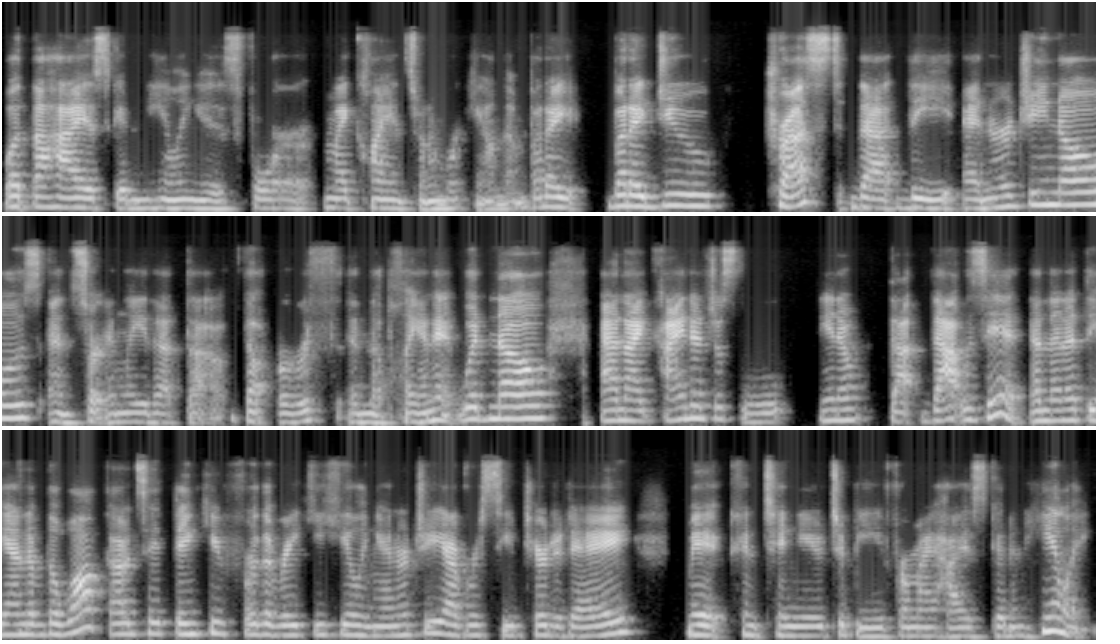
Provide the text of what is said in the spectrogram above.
what the highest good and healing is for my clients when i'm working on them but i but i do trust that the energy knows and certainly that the the earth and the planet would know. And i kind of just you know that that was it. And then at the end of the walk i would say thank you for the reiki healing energy i've received here today. May it continue to be for my highest good and healing.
